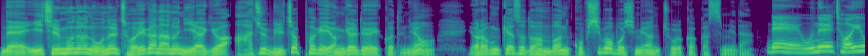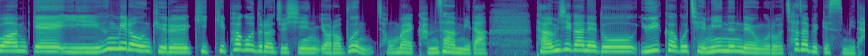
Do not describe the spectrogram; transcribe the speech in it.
네, 이 질문은 오늘 저희가 나눈 이야기와 아주 밀접하게 연결되어 있거든요. 여러분께서도 한번 곱씹어 보시면 좋을 것 같습니다. 네, 오늘 저희와 함께 이 흥미로운 글을 깊이 파고들어 주신 여러분 정말 감사합니다. 다음 시간에도 유익하고 재미있는 내용으로 찾아뵙겠습니다.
